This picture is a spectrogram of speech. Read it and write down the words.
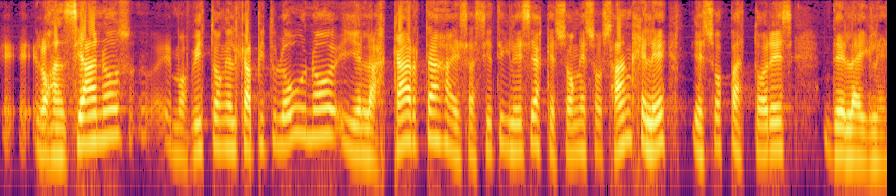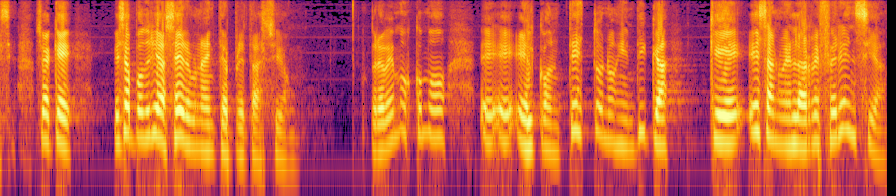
Eh, los ancianos, hemos visto en el capítulo 1 y en las cartas a esas siete iglesias que son esos ángeles, esos pastores de la iglesia. O sea que esa podría ser una interpretación. Pero vemos cómo eh, eh, el contexto nos indica que esa no es la referencia.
